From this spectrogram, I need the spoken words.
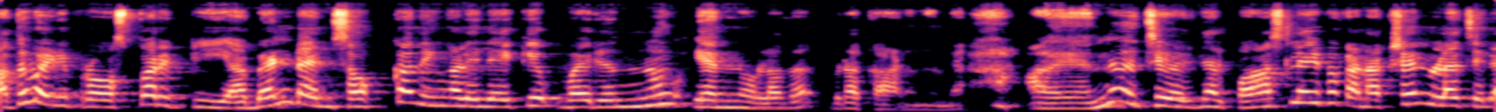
അതുവഴി പ്രോസ്പെറിറ്റി അബൻഡൻസ് ഒക്കെ നിങ്ങളിലേക്ക് വരുന്നു എന്നുള്ളത് ഇവിടെ കാണുന്നുണ്ട്. എന്ന് വെച്ച് കഴിഞ്ഞാൽ പാസ്റ്റ് ലൈഫ് കണക്ഷനുള്ള ചില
